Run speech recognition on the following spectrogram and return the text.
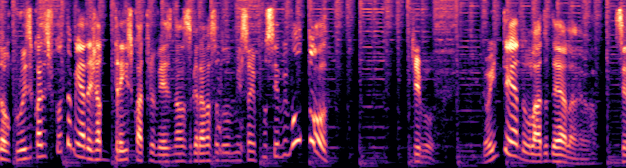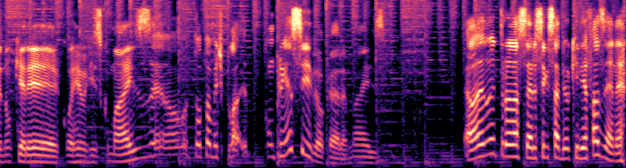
Tom Cruise quase ficou também aleijado três, quatro vezes nas gravações do Missão Impossível e voltou. Tipo, eu entendo o lado dela. Você não querer correr o risco mais é totalmente compreensível, cara. Mas ela não entrou na série sem saber o que iria fazer, né?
